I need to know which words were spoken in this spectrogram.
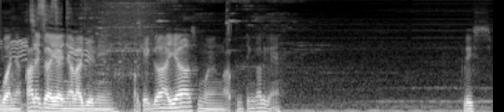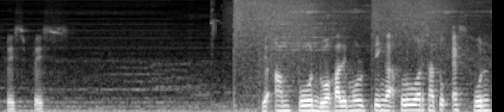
banyak kali gayanya lagi nih. Pakai gaya semua yang nggak penting kali kayaknya. Please please please ya ampun dua kali multi nggak keluar satu S pun.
